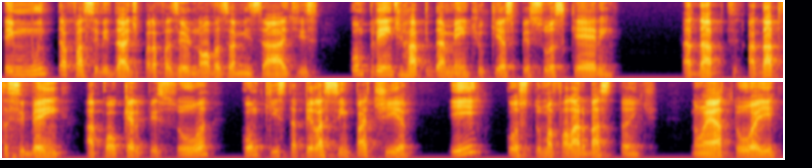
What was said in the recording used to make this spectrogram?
tem muita facilidade para fazer novas amizades, compreende rapidamente o que as pessoas querem, adapta-se bem a qualquer pessoa, conquista pela simpatia e costuma falar bastante. Não é à toa aí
